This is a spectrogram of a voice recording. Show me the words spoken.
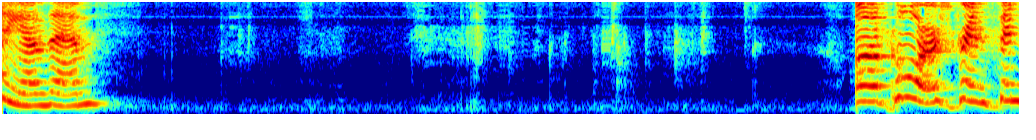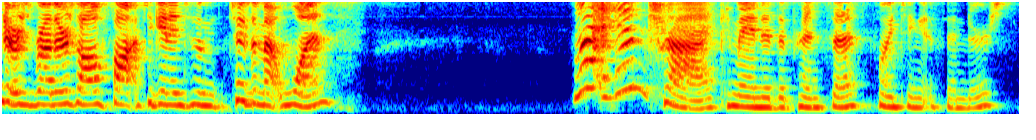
any of them. Of course, Prince Cinder's brothers all fought to get into them, to them at once. Let him try, commanded the princess, pointing at Cinders.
